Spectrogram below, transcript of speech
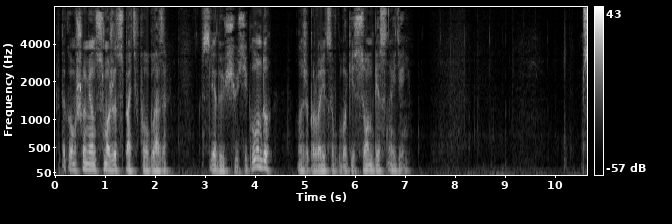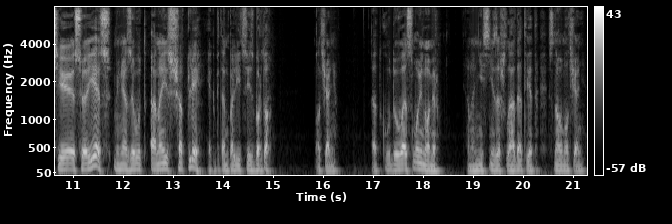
«В таком шуме он сможет спать в полглаза». В следующую секунду он же провалится в глубокий сон без сновидений. «Мсье Соес, меня зовут Анаис Шатле, я капитан полиции из Бордо». Молчание. «Откуда у вас мой номер?» Она не снизошла до ответа. Снова молчание.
